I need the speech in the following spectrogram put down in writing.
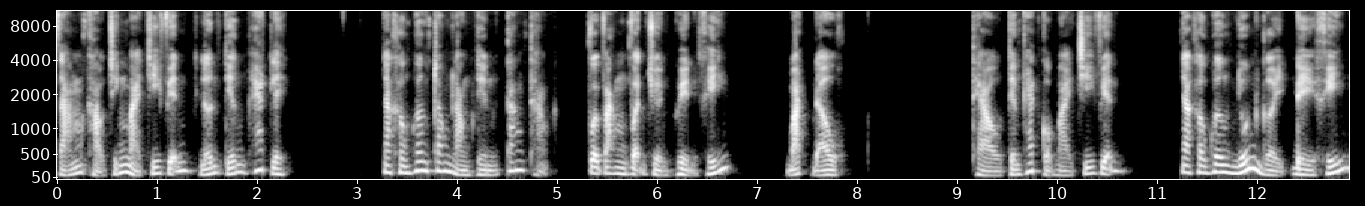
Giám khảo chính Mai Chi Viễn lớn tiếng hét lên. Nhạc Hồng Hương trong lòng liền căng thẳng, vội vàng vận chuyển huyền khí. Bắt đầu. Theo tiếng hét của Mai Chí Viễn, Nhạc Hồng Hương nhún người đề khí,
